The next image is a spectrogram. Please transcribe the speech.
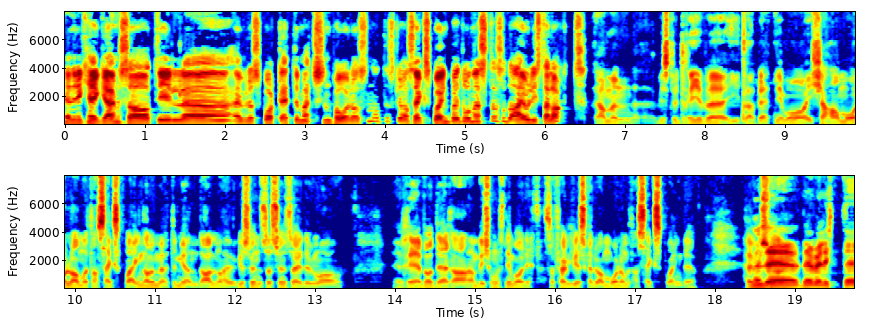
Henrik Heggheim sa til eh, Eurosport etter matchen på Åråsen at det skulle ha seks poeng på de to neste, så da er jo lista lagt. Ja, men eh, hvis du driver idrett på et nivå og ikke har mål om å ta seks poeng når du møter Mjøndalen og Haugesund, så syns jeg du må revurdere ambisjonsnivået ditt. Selvfølgelig skal du ha mål om å ta seks poeng der. Men det, det er veldig det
